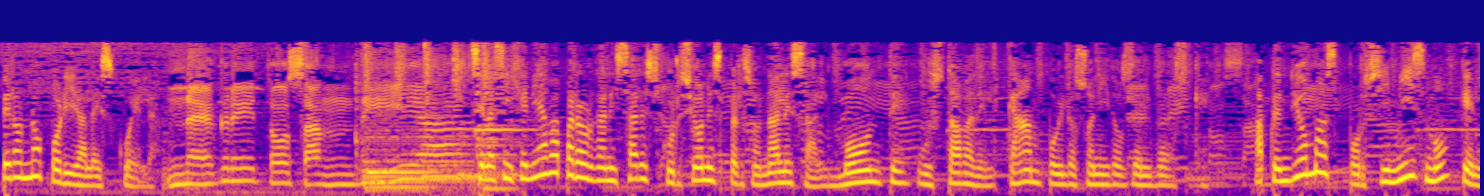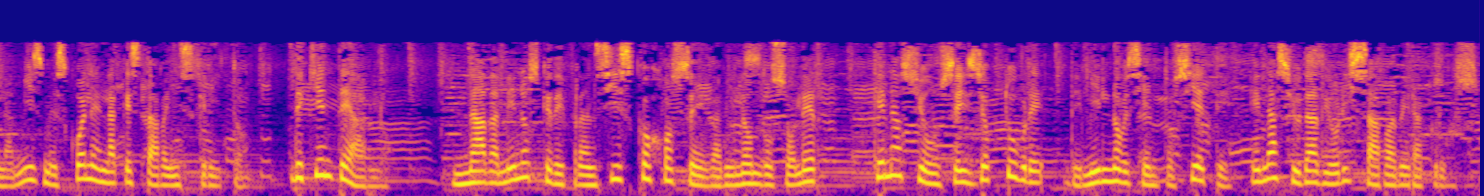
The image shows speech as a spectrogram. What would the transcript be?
pero no por ir a la escuela. Negrito sandía. Se las ingeniaba para organizar excursiones personales al monte, gustaba del campo y los sonidos del bosque. Aprendió más por sí mismo que en la misma escuela en la que estaba inscrito. ¿De quién te hablo? Nada menos que de Francisco José Gabilondo Soler, que nació un 6 de octubre de 1907 en la ciudad de Orizaba, Veracruz.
